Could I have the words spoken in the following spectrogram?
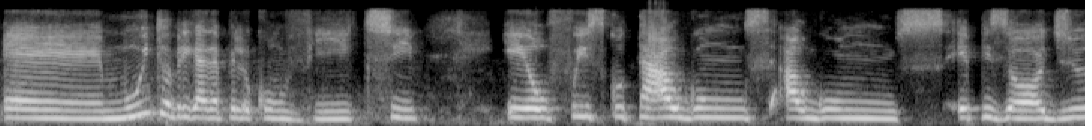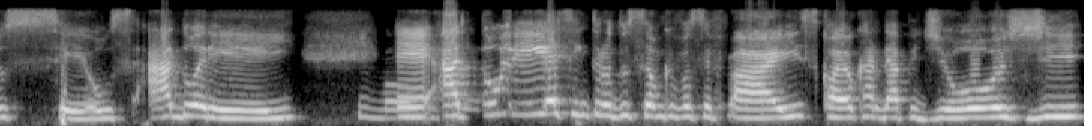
É, muito obrigada pelo convite eu fui escutar alguns, alguns episódios seus, adorei. É, adorei essa introdução que você faz. Qual é o cardápio de hoje?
